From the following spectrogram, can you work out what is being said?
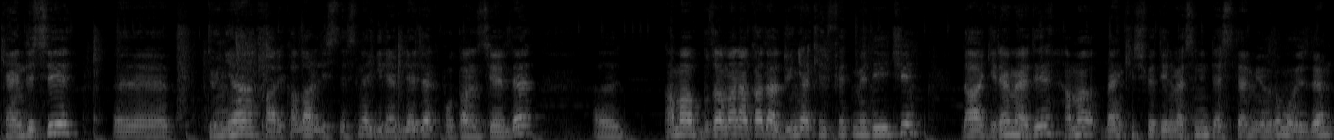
Kendisi e, dünya harikalar listesine girebilecek potansiyelde. E, ama bu zamana kadar dünya keşfetmediği için daha giremedi ama ben keşfedilmesini de istemiyorum o yüzden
